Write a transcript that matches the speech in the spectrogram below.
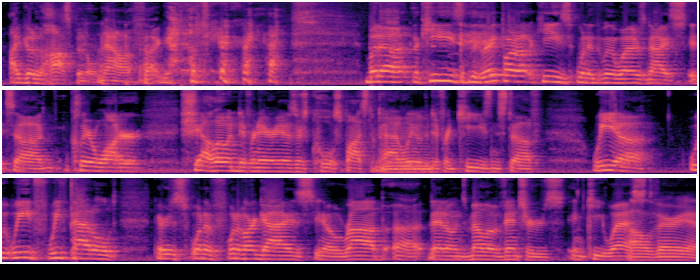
I'd go to the hospital now if I got out there. but uh, the Keys, the great part about the Keys, when, it, when the weather's nice, it's uh, clear water, shallow in different areas. There's cool spots to paddle, you know, the different keys and stuff. We, uh, we we've we've paddled. There's one of one of our guys, you know, Rob, uh, that owns Mellow Ventures in Key West.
